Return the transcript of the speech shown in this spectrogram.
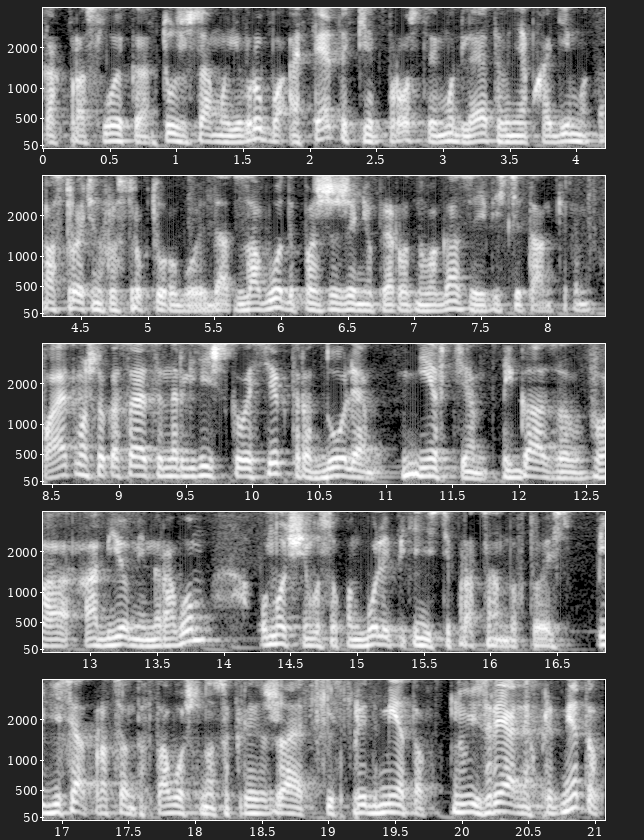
как прослойка в ту же самую Европу. Опять-таки просто ему для этого необходимо построить инфраструктуру будет, да, заводы по сжижению природного газа и вести танкерами. Поэтому, что касается энергетического сектора, доля нефти и газа в объеме мировом он очень высок, он более 50%. То есть 50% того, что нас окружает из предметов, ну из реальных предметов,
